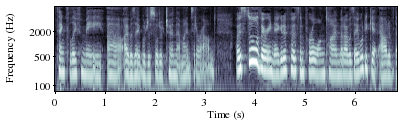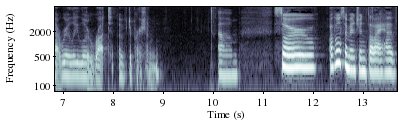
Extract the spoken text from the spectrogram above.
thankfully for me, uh, I was able to sort of turn that mindset around. I was still a very negative person for a long time, but I was able to get out of that really low rut of depression. Um, so I've also mentioned that I have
